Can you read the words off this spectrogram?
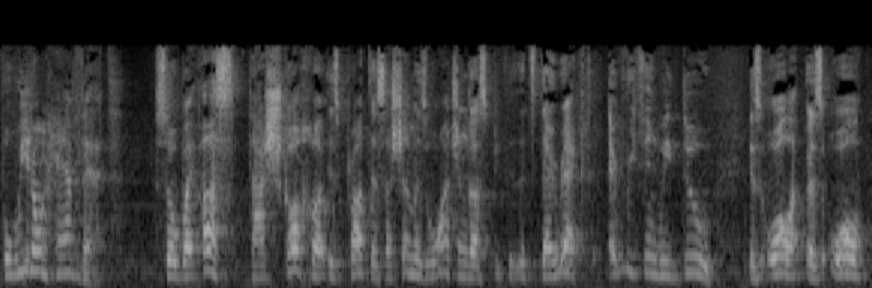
But we don't have that. So by us, the hashkacha is pratis. Hashem is watching us because it's direct. Everything we do is all is all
